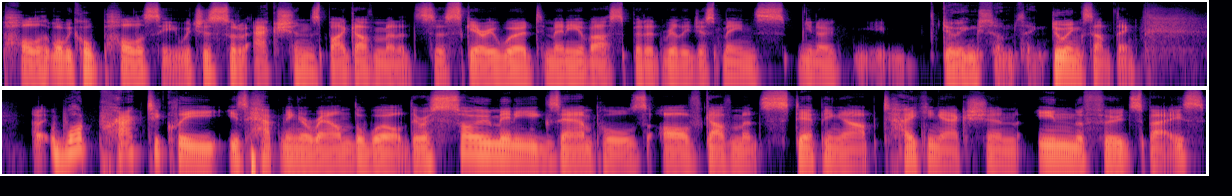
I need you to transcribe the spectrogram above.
poli- what we call policy, which is sort of actions by government. It's a scary word to many of us, but it really just means, you know, doing something. Doing something. Uh, what practically is happening around the world? There are so many examples of governments stepping up, taking action in the food space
